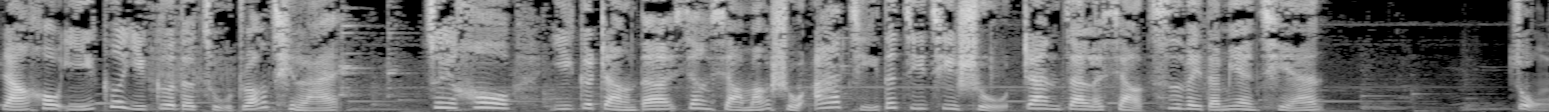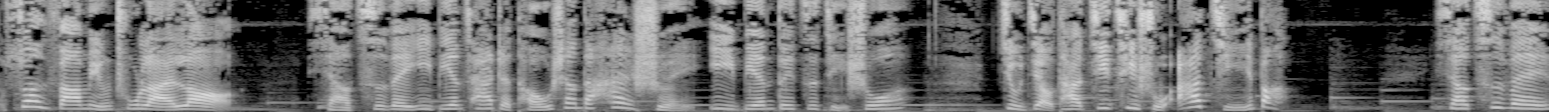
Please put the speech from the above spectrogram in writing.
然后一个一个的组装起来。最后，一个长得像小盲鼠阿吉的机器鼠站在了小刺猬的面前。总算发明出来了，小刺猬一边擦着头上的汗水，一边对自己说：“就叫它机器鼠阿吉吧。”小刺猬。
